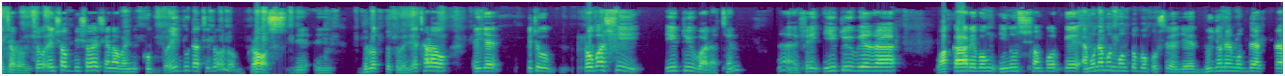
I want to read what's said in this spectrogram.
বিচরণ। সো এইসব বিষয়ে সেনাবাহিনী ক্ষুব্ধ। এই দুটা ছিল হলো গ্রস, যে এই দূরত্ব তৈরি। এছাড়াও এই যে কিছু প্রবাসী ইউটিউবার আছেন হ্যাঁ সেই ইউটিউবাররা ওয়াকার এবং ইনুস সম্পর্কে এমন এমন মন্তব্য করছে যে দুইজনের মধ্যে একটা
